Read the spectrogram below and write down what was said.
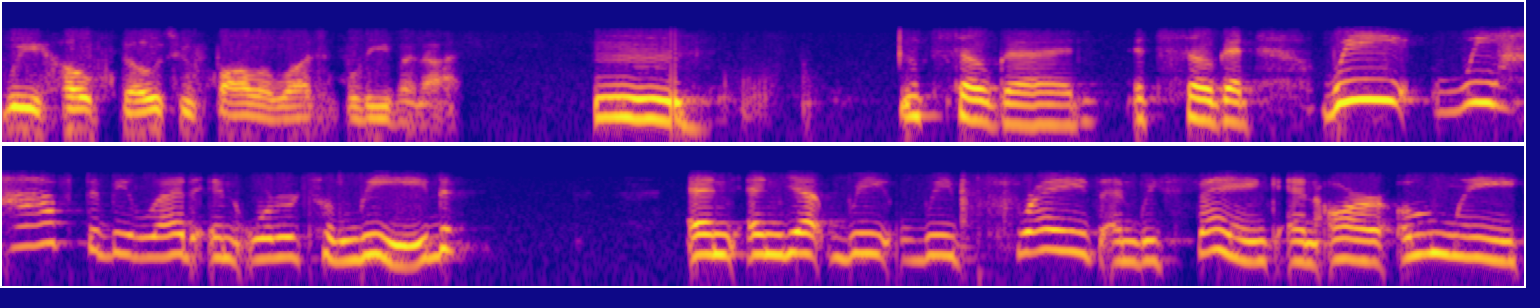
we hope those who follow us believe in us. Mm. It's so good. It's so good. We we have to be led in order to lead. And and yet we we praise and we thank and our only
